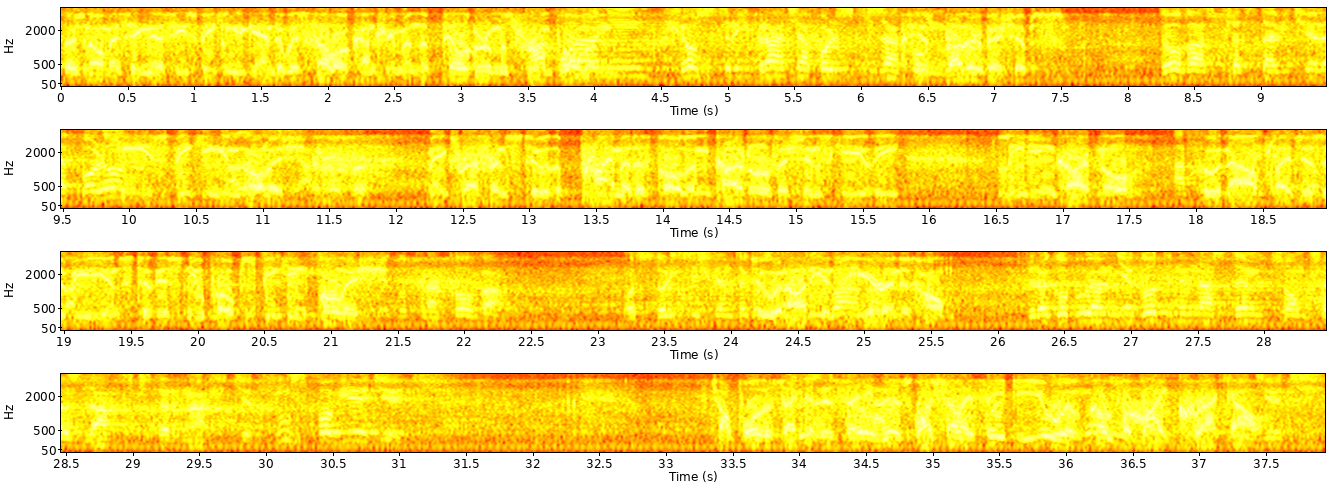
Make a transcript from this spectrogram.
there's no missing this. He's speaking again to his fellow countrymen, the pilgrims from Poland, Kapłani, siostry i bracia his brother bishops. do was przedstawiciele Polonii, He's speaking in Polish, makes reference to the primate of Poland, Cardinal Wyszynski, the leading cardinal who now pledges obedience to this new pope, speaking Polish Świętego Krakowa, od stolicy świętego to an audience here and at home. Którego byłem niegodnym następcą przez lat 14. Cóż powiedzieć? John Paul II is saying this. What shall I say to you who have come from my Krakow,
